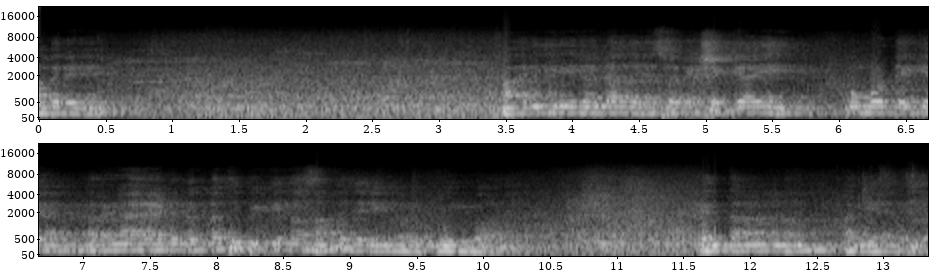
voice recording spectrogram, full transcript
അവരെ ആ രീതിയിലല്ലാതെ സ്വരക്ഷയ്ക്കായി മുമ്പോട്ടേക്ക് ഇറങ്ങാനായിട്ട് നിർബന്ധിപ്പിക്കുന്ന സാഹചര്യങ്ങൾ ഒരുപാട്. എന്താണെന്ന് അറിയാൻ വയ്യ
